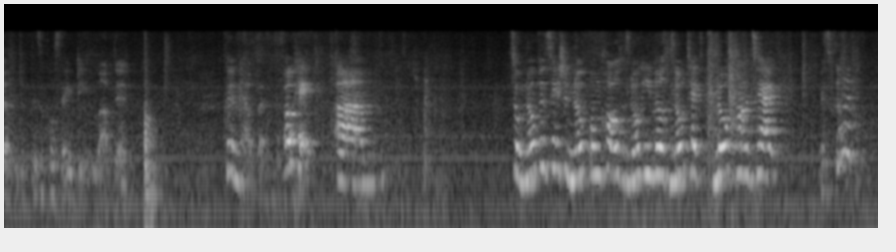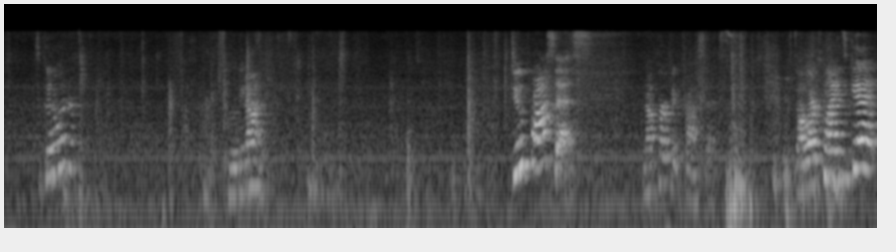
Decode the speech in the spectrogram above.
up with the physical safety, loved it. Couldn't help it. Okay, um, so no visitation, no phone calls, no emails, no text, no contact. It's good. It's a good order. Moving on. Due process, not perfect process. That's all our clients get.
